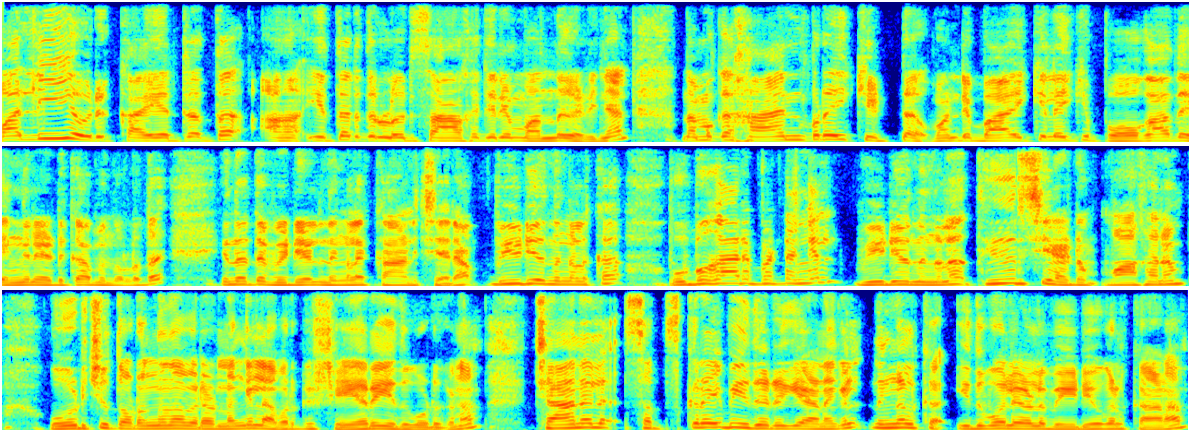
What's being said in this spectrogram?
വലിയ ഒരു കയറ്റത്ത് ഇത്തരത്തിലുള്ള ഒരു സാഹചര്യം വന്നു കഴിഞ്ഞാൽ നമുക്ക് ഹാൻഡ് ബ്രേക്ക് ഇട്ട് വണ്ടി ബൈക്കിലേക്ക് പോകാതെ എങ്ങനെ എടുക്കാമെന്നുള്ളത് ഇന്നത്തെ വീഡിയോയിൽ നിങ്ങളെ കാണിച്ചു തരാം. വീഡിയോ നിങ്ങൾക്ക് ഉപകാരപ്പെട്ടെങ്കിൽ വീഡിയോ നിങ്ങൾ തീർച്ചയായിട്ടും വാഹനം ഓടിച്ചു തുടങ്ങുന്നവരുണ്ടെങ്കിൽ അവർക്ക് ഷെയർ ചെയ്ത് കൊടുക്കണം. ചാനൽ സബ്സ്ക്രൈബ് ചെയ്തിടുകയാണെങ്കിൽ നിങ്ങൾക്ക് ഇതുപോലെയുള്ള വീഡിയോകൾ കാണാം.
